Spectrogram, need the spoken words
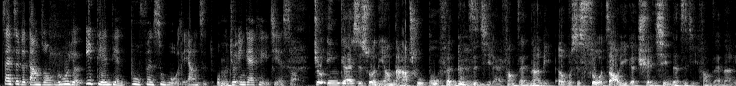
在这个当中，如果有一点点部分是我的样子，我们就应该可以接受。就应该是说你要拿出部分的自己来放在那里，而不是塑造一个全新的自己放在那里。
